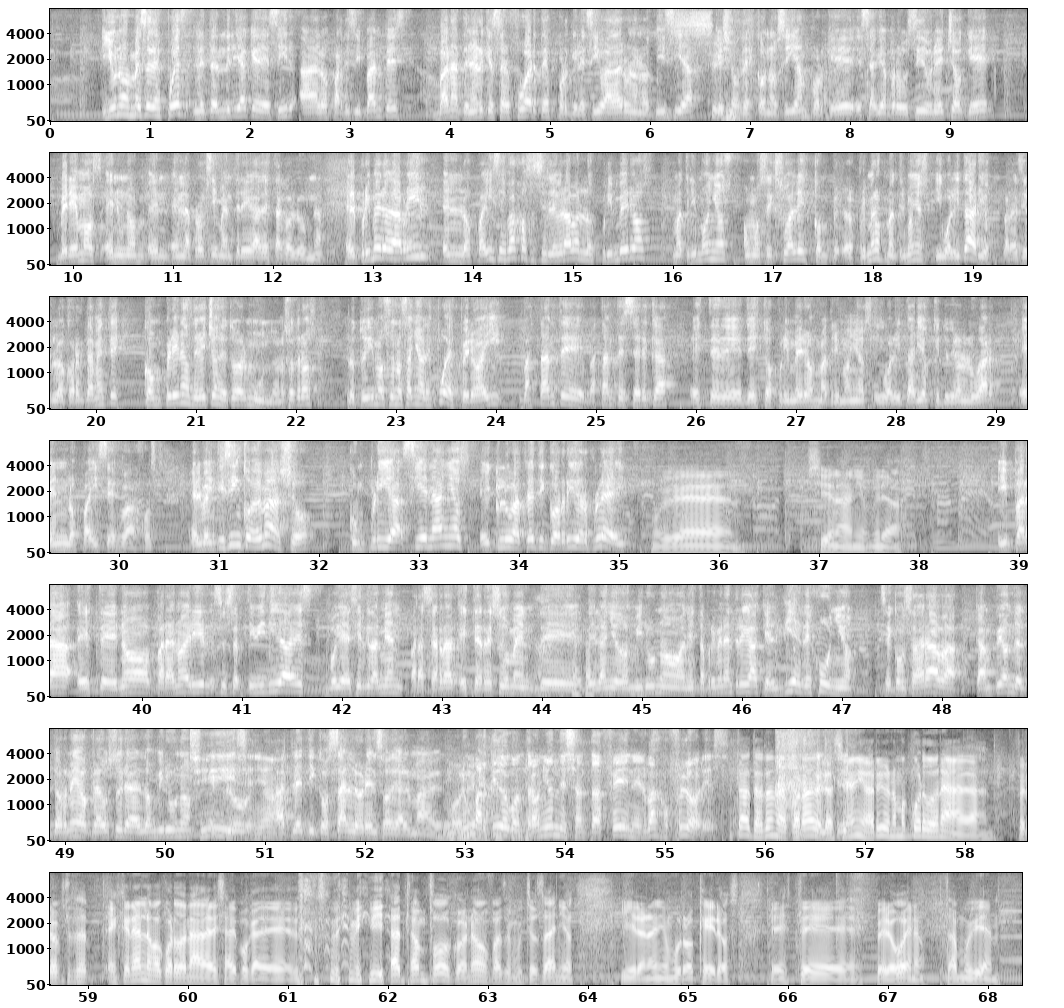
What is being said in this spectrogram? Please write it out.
Y unos meses después le tendría que decir a los participantes, van a tener que ser fuertes porque les iba a dar una noticia Sí. que ellos desconocían porque se había producido un hecho que veremos en, la próxima entrega de esta columna. El primero de abril, en los Países Bajos se celebraban los primeros matrimonios homosexuales, los primeros matrimonios igualitarios, para decirlo correctamente, con plenos derechos de todo el mundo. Nosotros lo tuvimos unos años después, pero ahí bastante, bastante cerca este, de, de estos primeros matrimonios igualitarios que tuvieron lugar en los Países Bajos. El 25 de mayo cumplía 100 años el Club Atlético River Plate. Muy bien. 100 años, mira. Y para, este, no, para no herir susceptibilidades, voy a decir que también, para cerrar este resumen de- del año 2001 en esta primera entrega, que el 10 de junio se consagraba campeón del torneo clausura del 2001 Sí, el Club señor. Atlético San Lorenzo de Almagro. En un partido contra Unión de Santa Fe en el Bajo Flores. Estaba tratando de acordar de los 100 años de arriba, no me acuerdo nada. Pero en general no me acuerdo nada de esa época de, de mi vida tampoco, ¿no? Fue hace muchos años y eran años muy rockeros. Este, pero bueno, está muy bien.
